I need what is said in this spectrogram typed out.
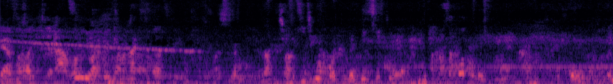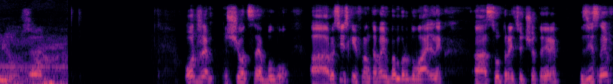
Я вон его открыть, Все, идите нахуй оттуда, бегите. А просто Отже, що це було? Російський фронтовий бомбардувальник Су-34 здійснив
